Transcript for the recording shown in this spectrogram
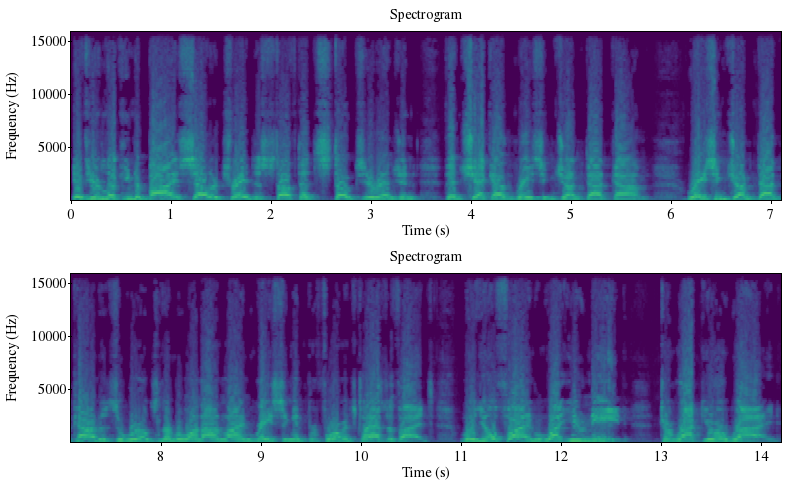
If you're looking to buy, sell, or trade the stuff that stokes your engine, then check out racingjunk.com. Racingjunk.com is the world's number one online racing and performance classifieds, where you'll find what you need to rock your ride.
